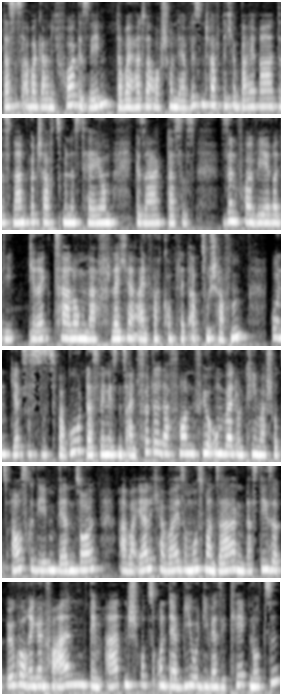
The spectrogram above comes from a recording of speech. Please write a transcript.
Das ist aber gar nicht vorgesehen. Dabei hatte auch schon der wissenschaftliche Beirat des Landwirtschaftsministeriums gesagt, dass es sinnvoll wäre, die Direktzahlungen nach Fläche einfach komplett abzuschaffen. Und jetzt ist es zwar gut, dass wenigstens ein Viertel davon für Umwelt- und Klimaschutz ausgegeben werden soll, aber ehrlicherweise muss man sagen, dass diese Ökoregeln vor allem dem Artenschutz und der Biodiversität nutzen.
